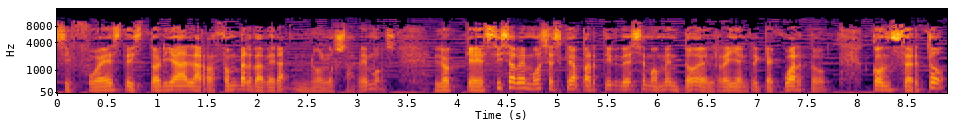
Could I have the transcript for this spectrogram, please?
Si fue esta historia la razón verdadera, no lo sabemos. Lo que sí sabemos es que a partir de ese momento el rey Enrique IV concertó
